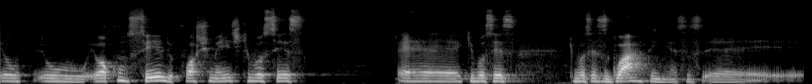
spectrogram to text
eu, eu, eu aconselho fortemente que vocês é, que vocês que vocês guardem essas. É,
